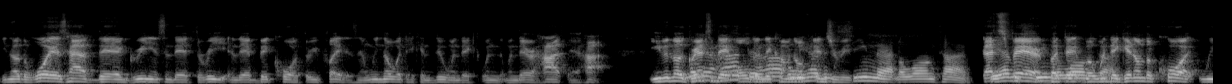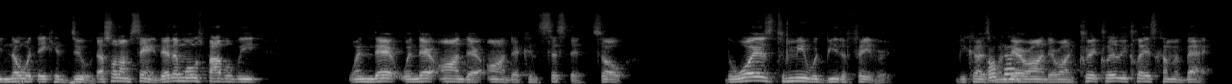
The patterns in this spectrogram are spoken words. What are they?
You know, the Warriors have their ingredients in their three and their big core three players, and we know what they can do when they when when they're hot, they're hot. Even though, granted, they're hot, older and they're coming off haven't injury. Seen that in a long time. That's fair, but they, but when they get on the court, we know what they can do. That's what I'm saying. They're the most probably when they're when they're on, they're on. They're consistent. So the Warriors to me would be the favorite because when they're on, they're on. Clear, clearly, Clay's coming back.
